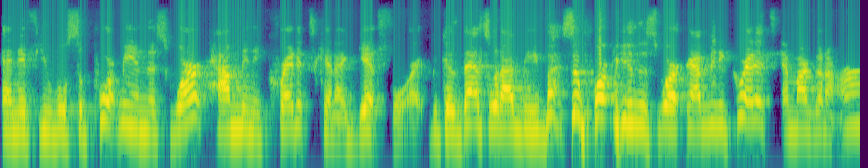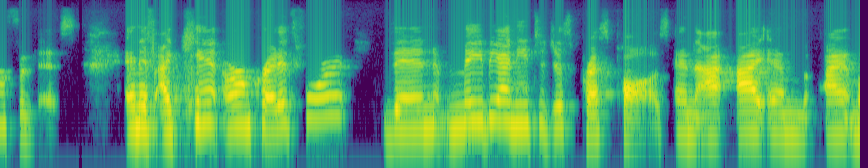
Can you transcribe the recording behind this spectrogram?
and if you will support me in this work how many credits can i get for it because that's what i mean by support me in this work how many credits am i going to earn for this and if i can't earn credits for it then maybe I need to just press pause. And I, I am I am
